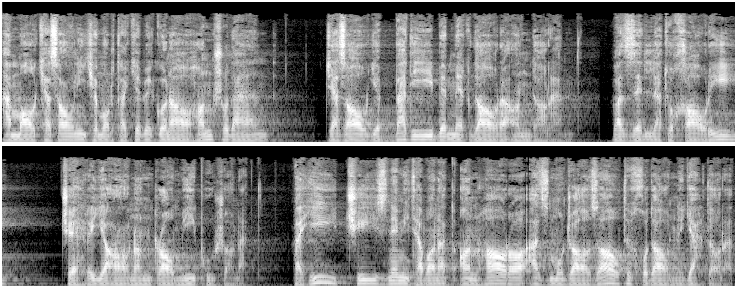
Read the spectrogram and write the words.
اما کسانی که مرتکب گناهان شدند جزای بدی به مقدار آن دارند و ذلت و خاری چهره آنان را می پوشاند و هیچ چیز نمی تواند آنها را از مجازات خدا نگه دارد.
